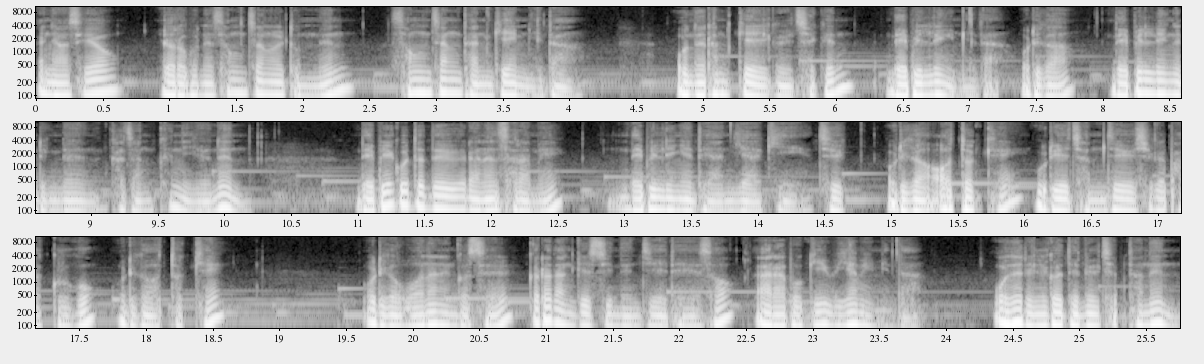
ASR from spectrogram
안녕하세요. 여러분의 성장을 돕는 성장 단계입니다. 오늘 함께 읽을 책은 네빌링입니다. 우리가 네빌링을 읽는 가장 큰 이유는 네빌 고다드라는 사람의 네빌링에 대한 이야기, 즉 우리가 어떻게 우리의 잠재의식을 바꾸고 우리가 어떻게 우리가 원하는 것을 끌어당길 수 있는지에 대해서 알아보기 위함입니다. 오늘 읽어드릴 챕터는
